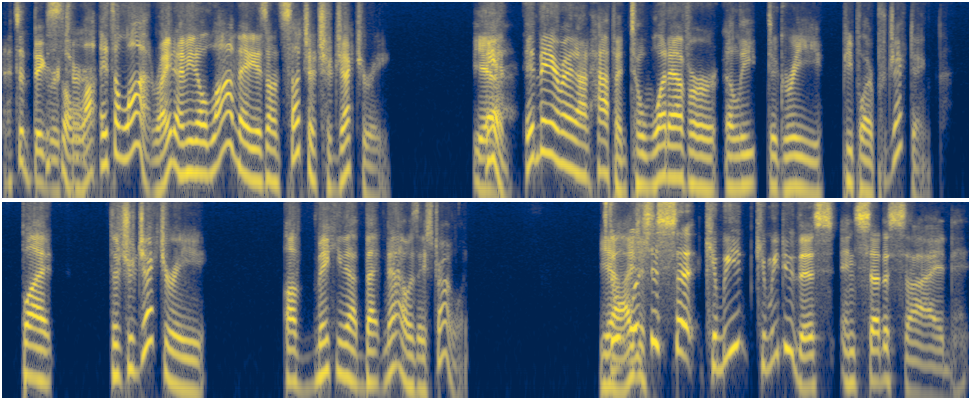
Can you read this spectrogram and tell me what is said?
that's a big return. A lot, it's a lot, right? I mean, Olave is on such a trajectory. Yeah. And it may or may not happen to whatever elite degree people are projecting. But the trajectory of making that bet now is a strong one. Yeah, so I let's just... just set can we can we do this and set aside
